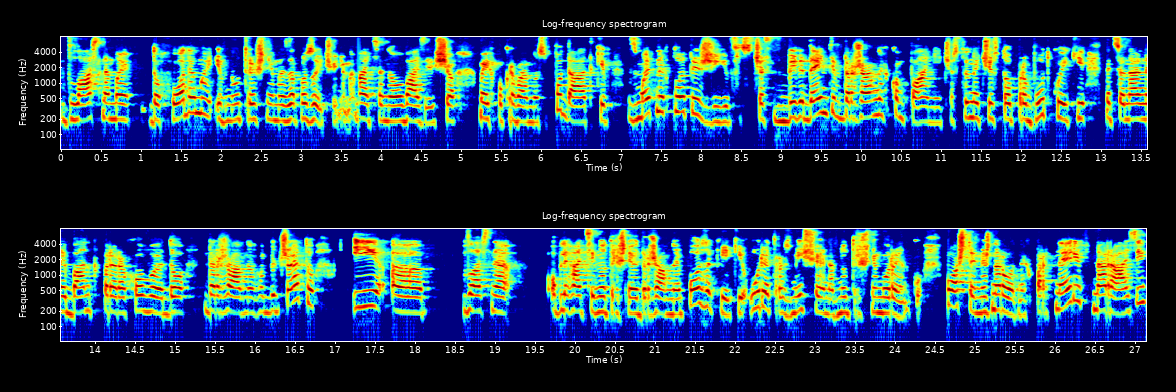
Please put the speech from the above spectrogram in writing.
власними доходами і внутрішніми запозиченнями. Мається на увазі, що ми їх покриваємо з податків, з митних платежів, з дивідендів державних компаній, частини чистого прибутку, які Національний банк перераховує до державного бюджету, і е, власне облігації внутрішньої державної позики, які уряд розміщує на внутрішньому ринку. Кошти міжнародних партнерів наразі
